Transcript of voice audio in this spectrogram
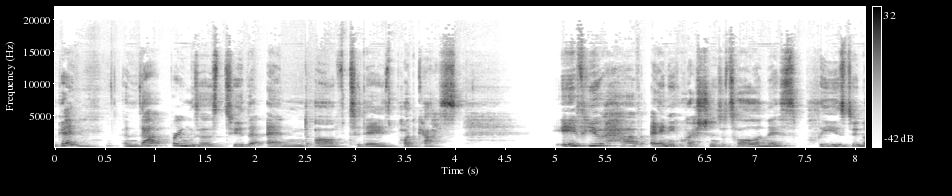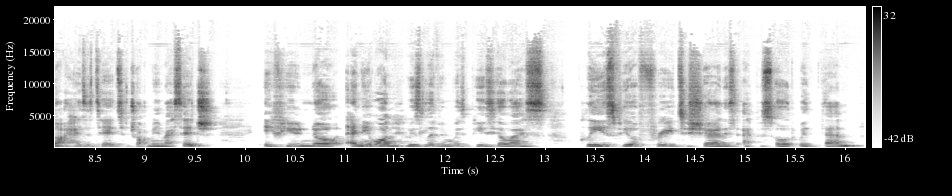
Okay, and that brings us to the end of today's podcast. If you have any questions at all on this, please do not hesitate to drop me a message. If you know anyone who is living with PCOS, please feel free to share this episode with them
